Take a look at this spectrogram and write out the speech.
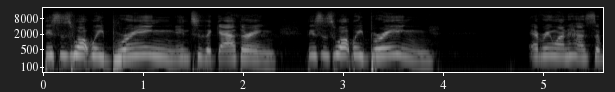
This is what we bring into the gathering. This is what we bring. Everyone has a,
